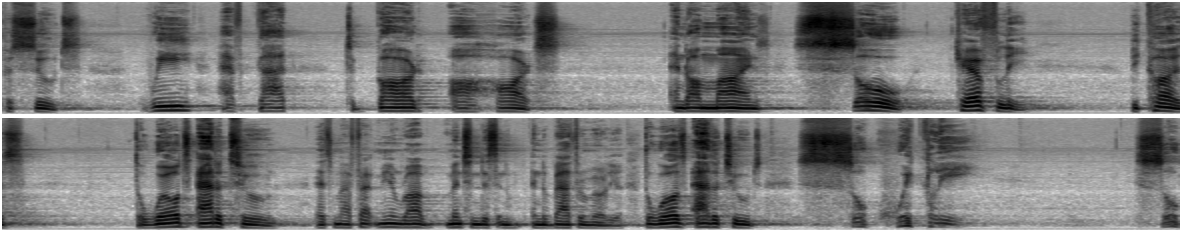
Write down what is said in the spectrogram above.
pursuits. We have got to guard our hearts and our minds so carefully because the world's attitude, as a matter of fact, me and Rob mentioned this in, in the bathroom earlier, the world's attitudes so quickly, so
